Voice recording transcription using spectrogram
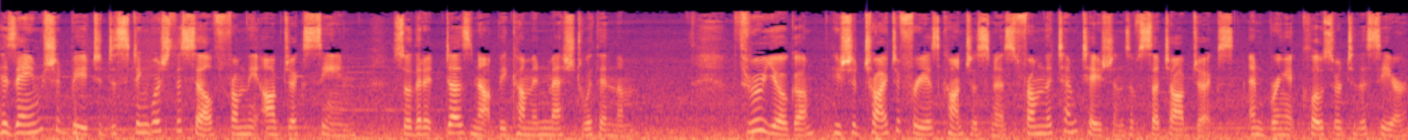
His aim should be to distinguish the self from the objects seen so that it does not become enmeshed within them. Through yoga, he should try to free his consciousness from the temptations of such objects and bring it closer to the seer.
